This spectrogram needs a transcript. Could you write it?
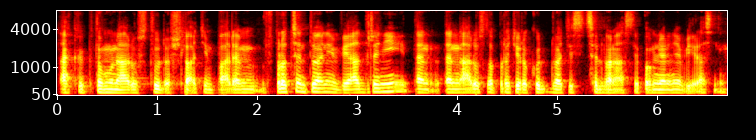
tak k tomu nárůstu došlo a tím pádem v procentuálním vyjádření ten, ten nárůst oproti roku 2012 je poměrně výrazný.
